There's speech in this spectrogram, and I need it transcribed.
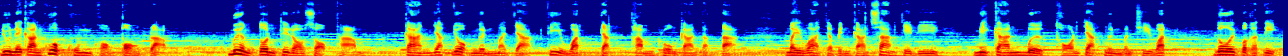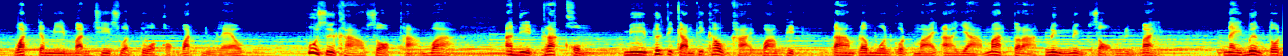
อยู่ในการควบคุมของกองปราบ เบื้องต้นที่เราสอบถาม การยักยอกเงินมาจากที่วัดจัดทำโครงการต่างๆ ไม่ว่าจะเป็นการสร้างเจดีย์มีการเบิกถอนจากเงินบัญชีวัด โดยปกติวัดจะมีบัญชีส่วนตัวของวัดอยู่แล้ว ผู้สื่อข่าวสอบถามว่า อดีตพระคมมีพฤติกรรมที่เข้าข่ายความผิดตามประมวลกฎหมายอาญามาตรา 112 หรือไม่ ในเบื้องต้น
